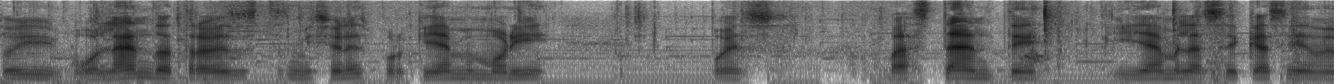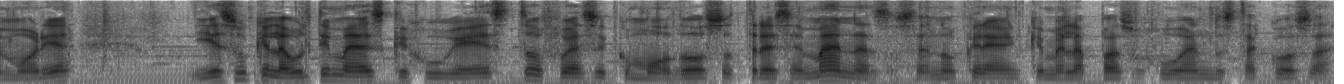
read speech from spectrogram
estoy volando a través de estas misiones porque ya me morí pues bastante y ya me las sé casi de memoria. Y eso que la última vez que jugué esto fue hace como dos o tres semanas. O sea, no crean que me la paso jugando esta cosa.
